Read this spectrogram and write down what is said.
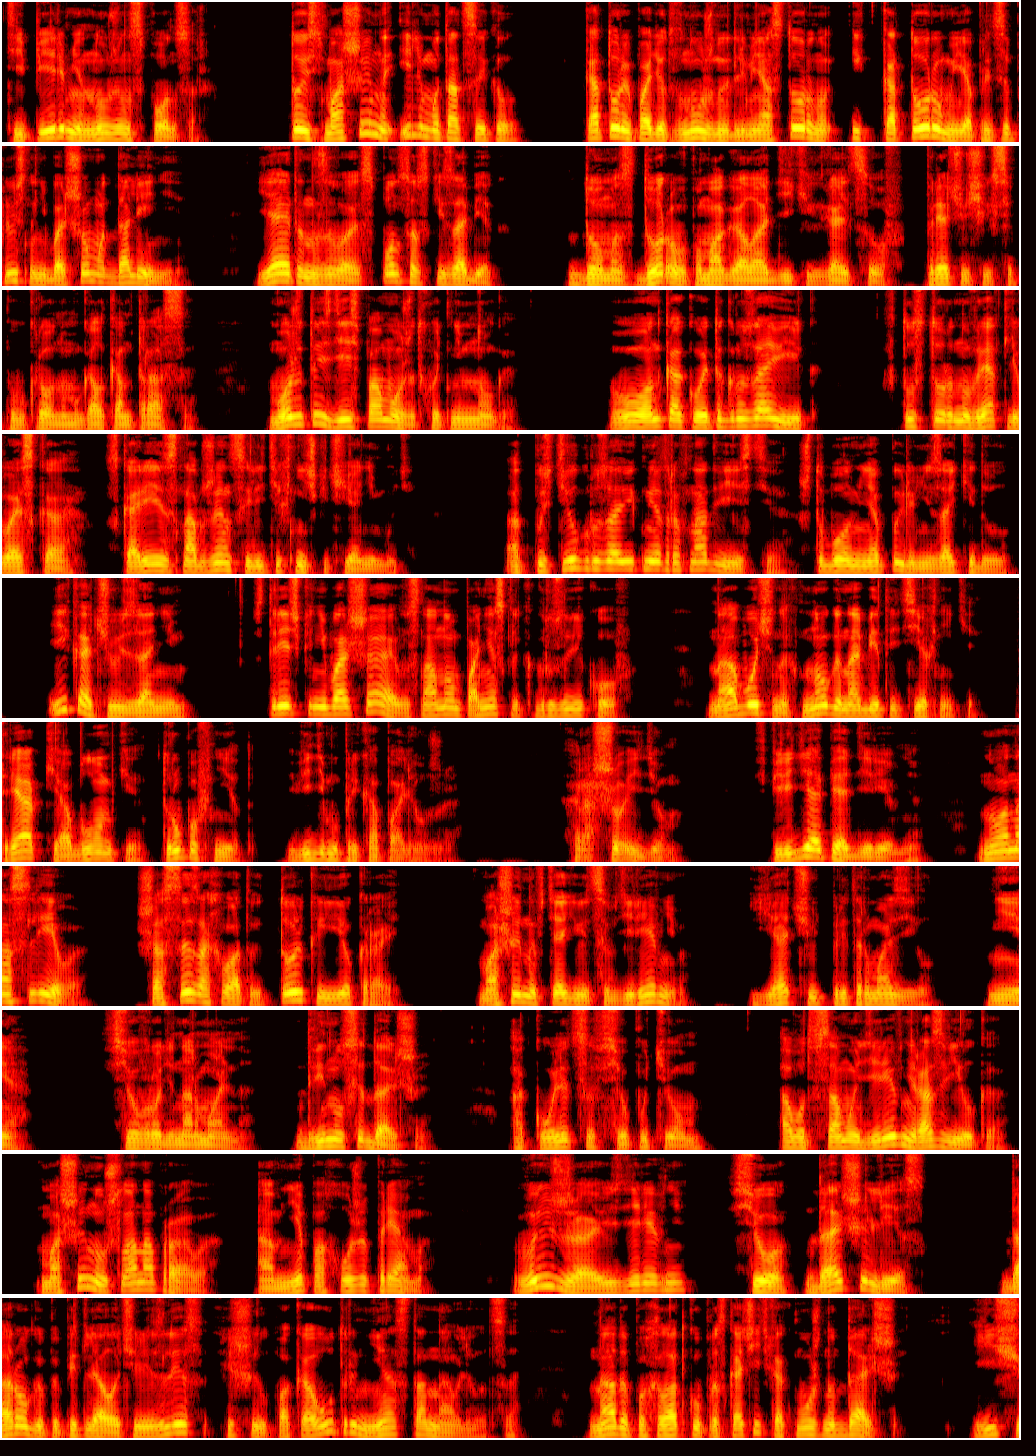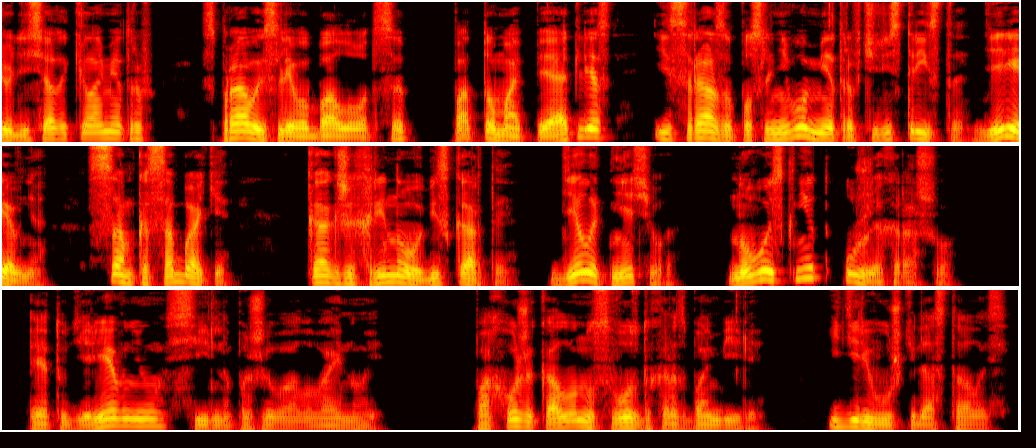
Теперь мне нужен спонсор. То есть машина или мотоцикл, который пойдет в нужную для меня сторону и к которому я прицеплюсь на небольшом отдалении. Я это называю спонсорский забег. Дома здорово помогало от диких гайцов, прячущихся по укромным уголкам трассы. Может и здесь поможет хоть немного. Вон какой-то грузовик. В ту сторону вряд ли войска. Скорее снабженцы или техничка чья-нибудь. Отпустил грузовик метров на 200, чтобы он меня пылью не закидывал, и качусь за ним. Встречка небольшая, в основном по несколько грузовиков. На обочинах много набитой техники. Тряпки, обломки, трупов нет. Видимо, прикопали уже. Хорошо, идем. Впереди опять деревня. Но она слева. Шоссе захватывает только ее край. Машина втягивается в деревню. Я чуть притормозил. Не, все вроде нормально. Двинулся дальше. А колется все путем. А вот в самой деревне развилка. Машина ушла направо, а мне, похоже, прямо. Выезжаю из деревни. Все, дальше лес. Дорога попетляла через лес, решил пока утро не останавливаться. Надо по холодку проскочить как можно дальше. Еще десяток километров. Справа и слева болотце, потом опять лес, и сразу после него метров через триста деревня, самка собаки. Как же хреново без карты. Делать нечего. Но войск нет уже хорошо. Эту деревню сильно пожевала войной. Похоже, колонну с воздуха разбомбили. И деревушки досталось.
